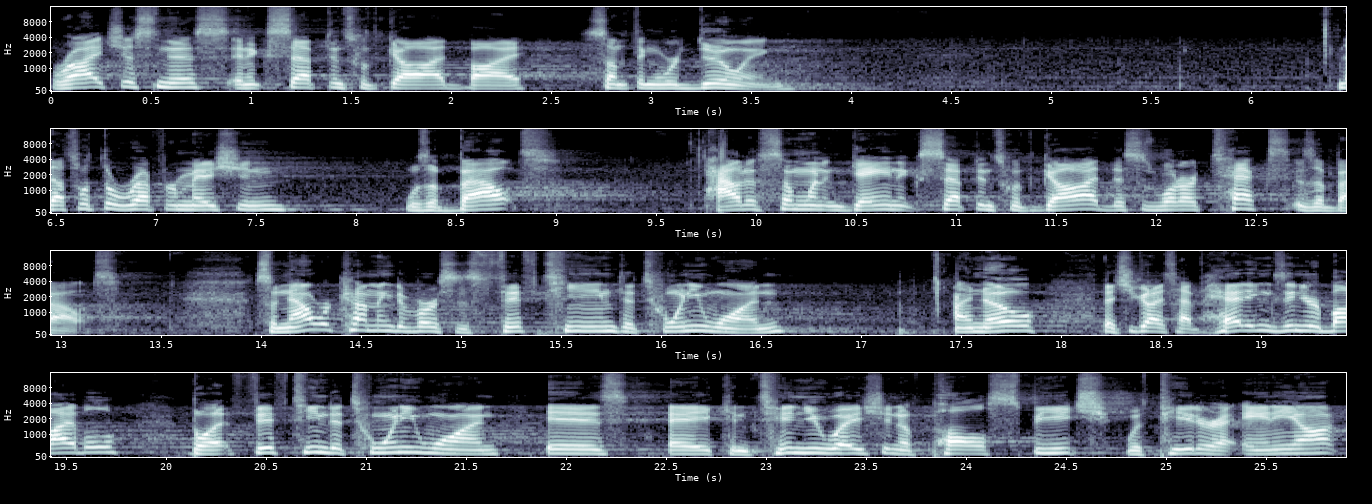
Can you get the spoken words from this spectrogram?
righteousness and acceptance with God by something we're doing. That's what the Reformation was about. How does someone gain acceptance with God? This is what our text is about. So now we're coming to verses 15 to 21. I know that you guys have headings in your Bible, but 15 to 21 is a continuation of Paul's speech with Peter at Antioch.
